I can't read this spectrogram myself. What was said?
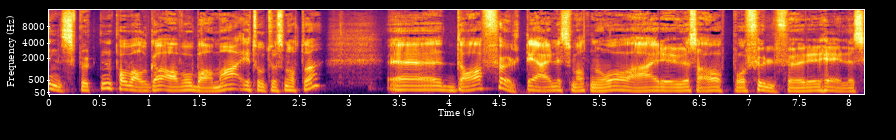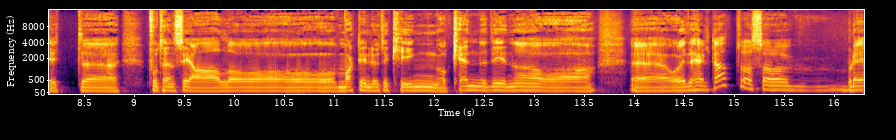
innspurten på valget av Obama i 2008, eh, da følte jeg liksom at nå er USA oppe og fullfører hele sitt eh, potensial, og, Martin Luther King og Kennedyene og, eh, og i det hele tatt. Og så ble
